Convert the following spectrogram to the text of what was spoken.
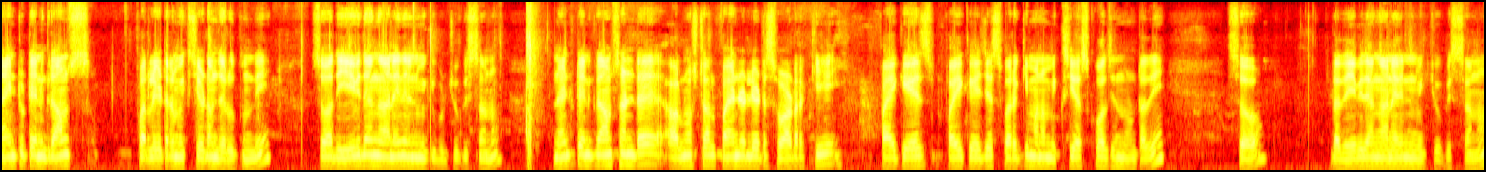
nine to ten grams per litre mix చేయడం జరుగుతుంది. సో అది ఏ విధంగా అనేది నేను మీకు ఇప్పుడు చూపిస్తాను. నైన్ టు టెన్ గ్రామ్స్ అంటే almost all five hundred litres వాటర్కి ఫైవ్ కేజ్ ఫైవ్ కేజెస్ వరకు మనం మిక్స్ చేసుకోవాల్సింది ఉంటుంది. సో ఇక్కడ అది ఏ విధంగా అనేది నేను మీకు చూపిస్తాను.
